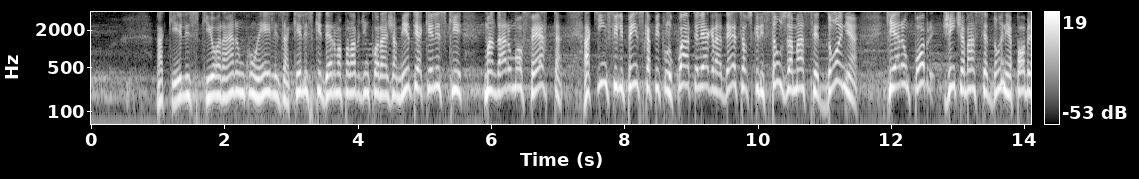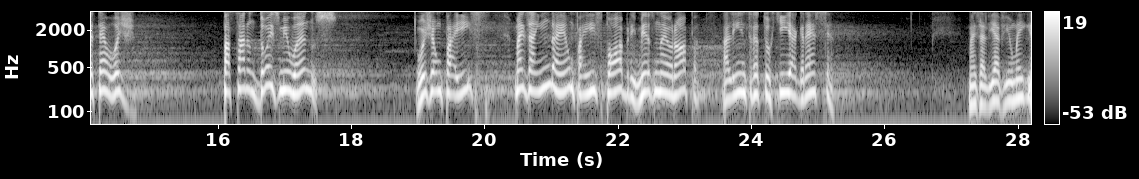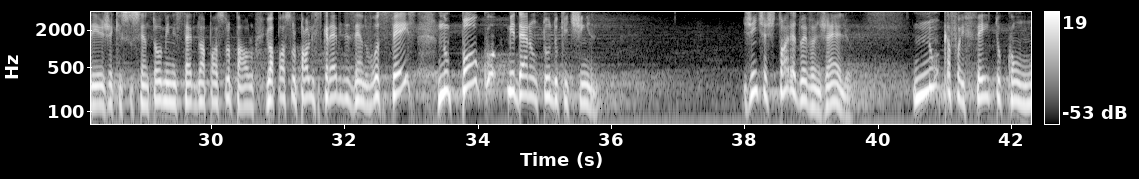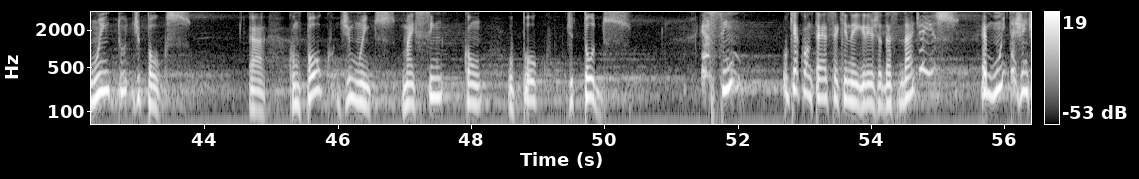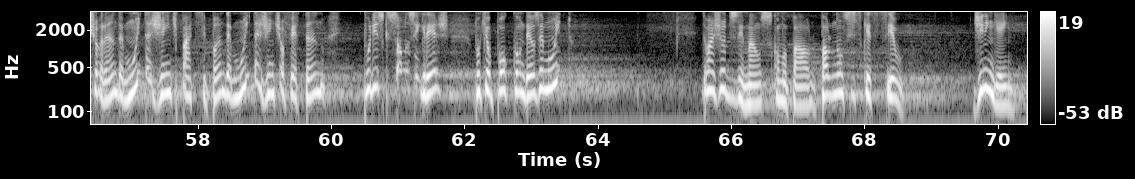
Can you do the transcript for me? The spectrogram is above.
aqueles que oraram com eles, aqueles que deram uma palavra de encorajamento e aqueles que mandaram uma oferta. Aqui em Filipenses capítulo 4, ele agradece aos cristãos da Macedônia que eram pobres. Gente, a Macedônia é pobre até hoje. Passaram dois mil anos. Hoje é um país, mas ainda é um país pobre, mesmo na Europa, ali entre a Turquia e a Grécia. Mas ali havia uma igreja que sustentou o ministério do apóstolo Paulo. E o apóstolo Paulo escreve dizendo: Vocês, no pouco, me deram tudo o que tinha. Gente, a história do Evangelho nunca foi feito com muito de poucos, é, com pouco de muitos, mas sim com o pouco de todos. É assim. O que acontece aqui na igreja da cidade é isso. É muita gente orando, é muita gente participando, é muita gente ofertando. Por isso que somos igreja, porque o pouco com Deus é muito. Então ajude os irmãos, como Paulo. Paulo não se esqueceu de ninguém.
